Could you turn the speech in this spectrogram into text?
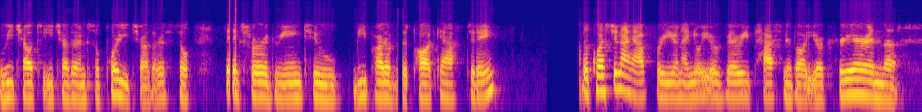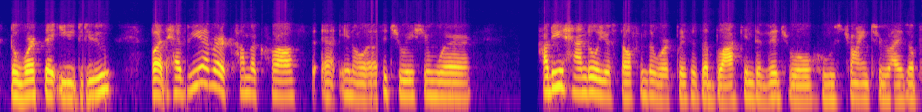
reach out to each other and support each other. So thanks for agreeing to be part of this podcast today. The question I have for you, and I know you're very passionate about your career and the, the work that you do, but have you ever come across, uh, you know, a situation where how do you handle yourself in the workplace as a black individual who's trying to rise up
